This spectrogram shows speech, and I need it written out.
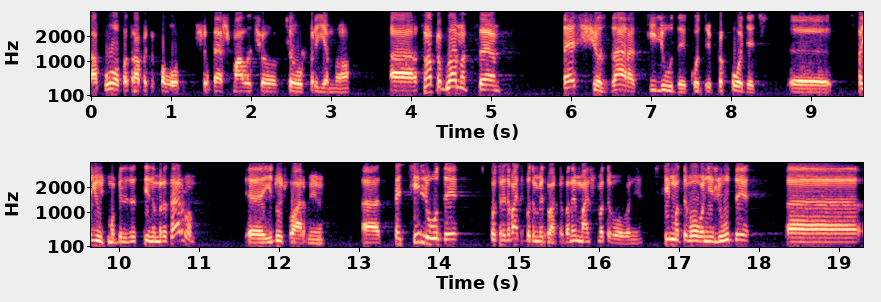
або потрапити в полон, що теж мало чого цього приємного. А, основна проблема це те, що зараз ті люди, котрі проходять, е, стають мобілізаційним резервом, йдуть в армію. Е, це ті люди, котрі давайте будемо відверти, вони менш мотивовані. Всі мотивовані люди, е,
